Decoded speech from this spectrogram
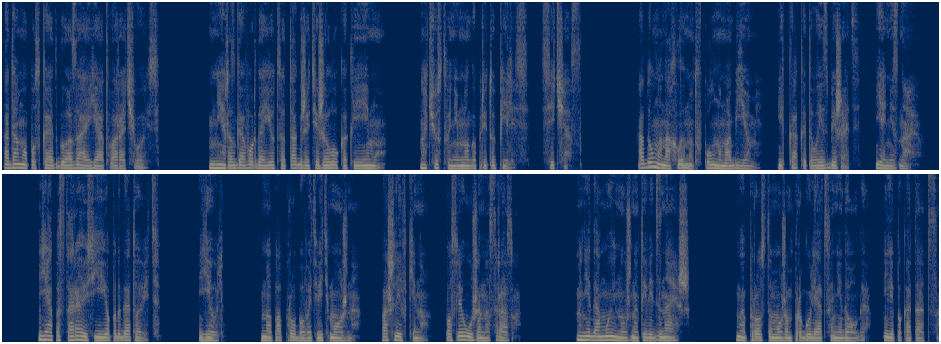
Адам опускает глаза, и я отворачиваюсь. Мне разговор дается так же тяжело, как и ему, но чувства немного притупились. Сейчас. А дома нахлынут в полном объеме, и как этого избежать, я не знаю. Я постараюсь ее подготовить. Юль, но попробовать ведь можно. Пошли в кино. После ужина сразу. Мне домой нужно, ты ведь знаешь. Мы просто можем прогуляться недолго или покататься.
